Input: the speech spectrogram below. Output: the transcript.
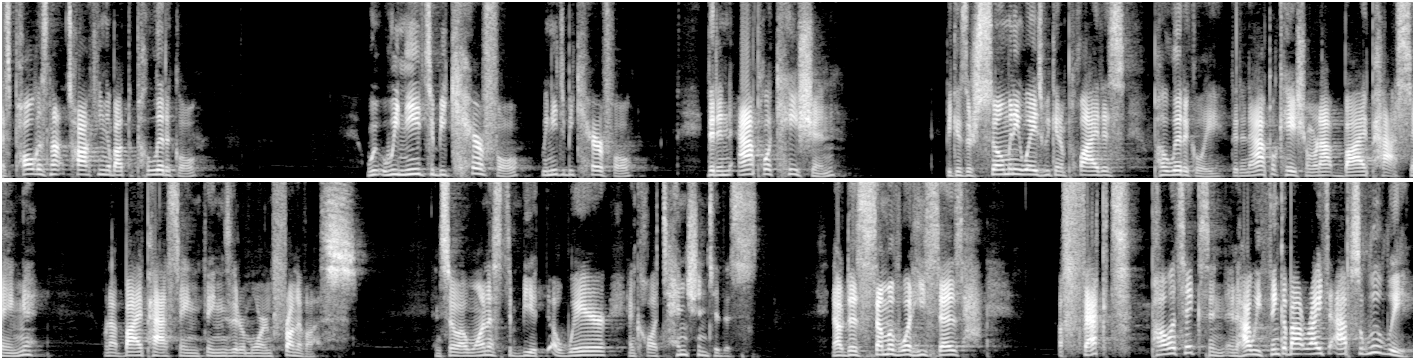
as Paul is not talking about the political, we, we need to be careful we need to be careful that in application, because there's so many ways we can apply this politically, that in application, we're not bypassing, we're not bypassing things that are more in front of us. And so I want us to be aware and call attention to this. Now, does some of what he says affect politics and, and how we think about rights? Absolutely.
